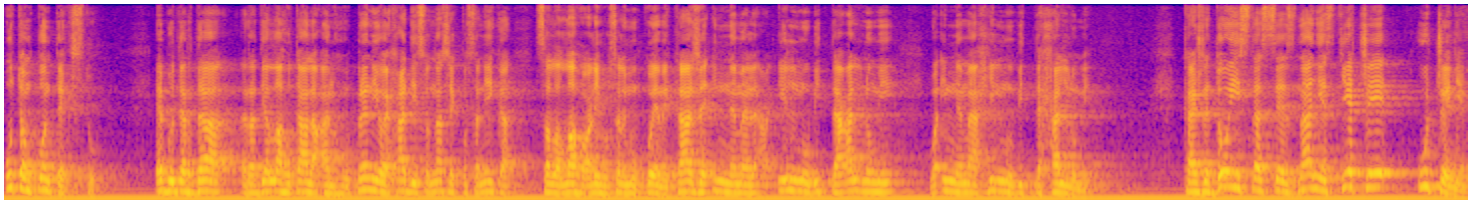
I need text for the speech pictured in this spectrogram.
U tom kontekstu, Ebu Darda radijallahu ta'ala anhu prenio je hadis od našeg poslanika sallallahu alaihi wasallam u kojem kaže innama ilmu bit ta'allumi wa innama hilmu bit tahallumi kaže doista se znanje stječe učenjem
